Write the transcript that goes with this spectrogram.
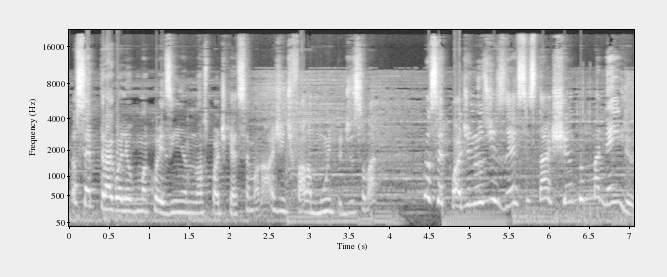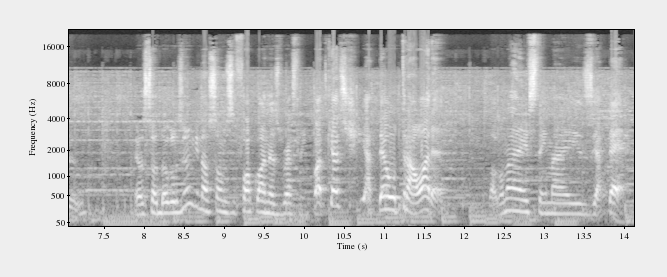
Eu sempre trago ali alguma coisinha no nosso podcast semanal, a gente fala muito disso lá. Você pode nos dizer se está achando maneiro. Eu sou Douglas Jung, nós somos o Foco Wrestling Podcast e até outra hora. Logo mais, tem mais e até!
